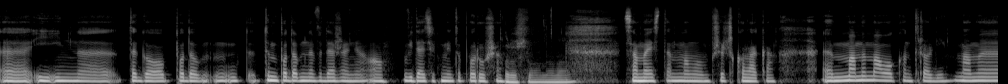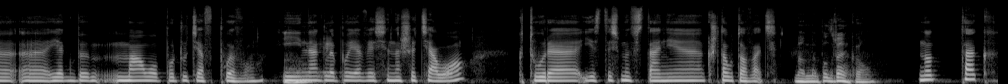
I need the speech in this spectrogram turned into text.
e, i inne tego podob- tym podobne wydarzenia. O, widać jak mnie to porusza. Poruszyło, no, no. Sama jestem mamą przedszkolaka. E, Mamy mało kontroli, mamy e, jakby mało poczucia wpływu i Mhm. nagle pojawia się nasze ciało, które jesteśmy w stanie kształtować. Mamy pod ręką. No tak,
